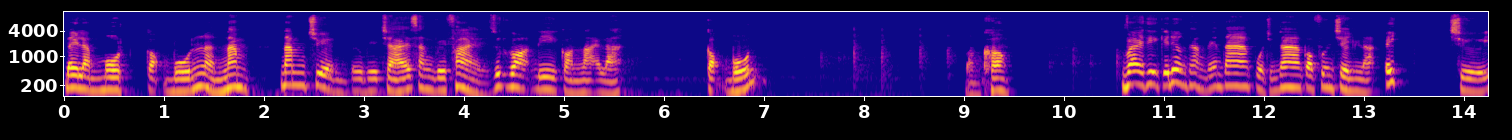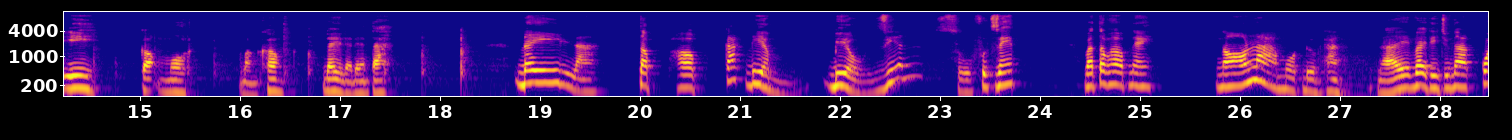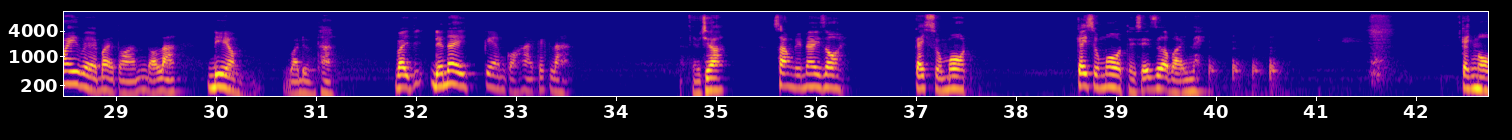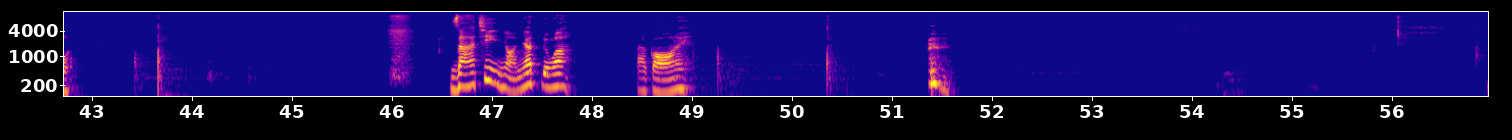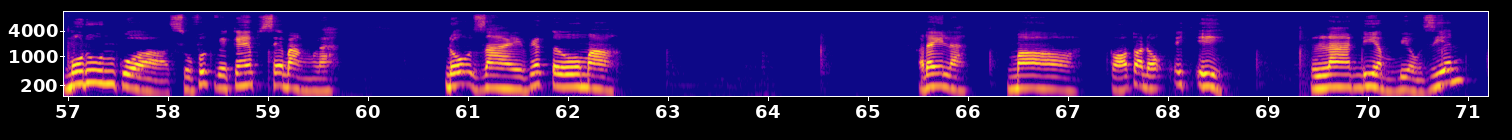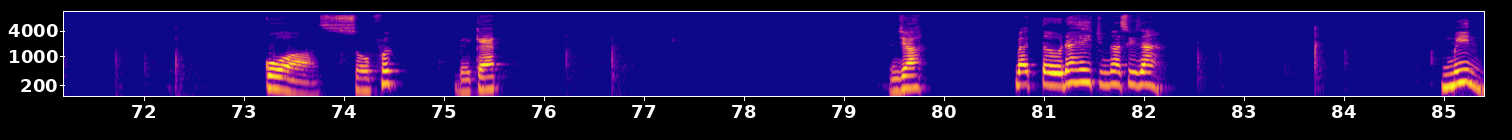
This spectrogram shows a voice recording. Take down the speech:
Đây là 1 cộng 4 là 5. 5 chuyển từ vế trái sang vế phải rút gọn đi còn lại là cộng 4 bằng 0. Vậy thì cái đường thẳng delta của chúng ta có phương trình là x trừ y cộng 1 bằng 0. Đây là delta. Đây là tập hợp các điểm biểu diễn số phức z. Và tập hợp này nó là một đường thẳng. Đấy, vậy thì chúng ta quay về bài toán đó là điểm và đường thẳng. Vậy đến đây các em có hai cách làm. Hiểu chưa? Xong đến đây rồi. Cách số 1. Cách số 1 thầy sẽ dựa vào anh này. Cách 1. Giá trị nhỏ nhất, đúng không? Ta có này. Modul của số phức V kép sẽ bằng là độ dài vector OM Ở đây là M có tọa độ xy là điểm biểu diễn của số phức V kép. Đúng chưa? Vậy từ đây chúng ta suy ra min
